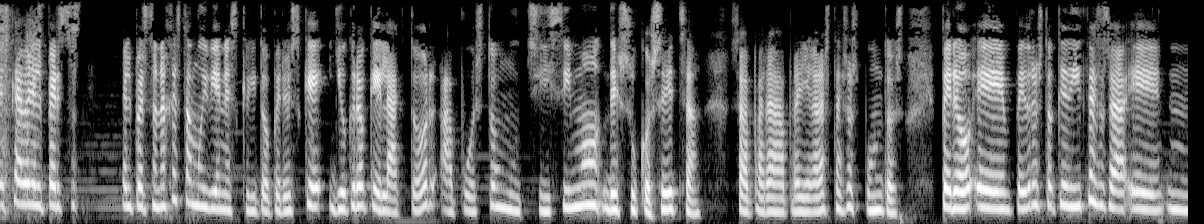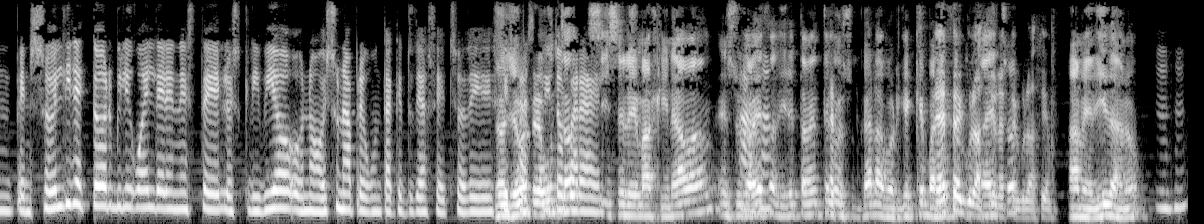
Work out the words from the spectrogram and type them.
Es que, a ver, el, perso- el personaje está muy bien escrito, pero es que yo creo que el actor ha puesto muchísimo de su cosecha, o sea, para, para llegar hasta esos puntos. Pero, eh, Pedro, esto que dices, o sea, eh, mm, ¿pensó el director Billy Wilder en este, lo escribió o no? Es una pregunta que tú te has hecho de No, si yo me escrito pregunto para él. si se lo imaginaban en su Ajá. cabeza directamente con su cara, porque es que parece que especulación, hecho especulación. a medida, ¿no? Ujú.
